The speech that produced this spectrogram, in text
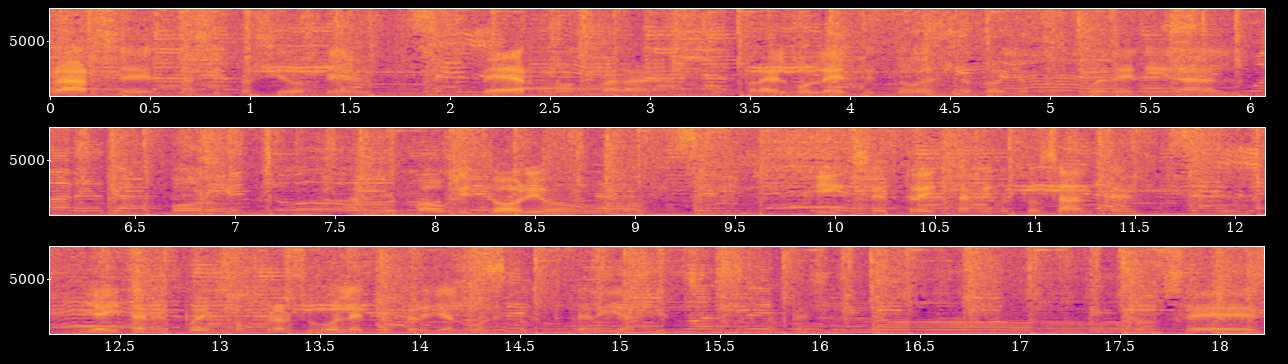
esta situación de vernos para comprar el boleto y todo este rollo, pues pueden ir al, mismo foro, al mismo auditorio, unos 15, 30 minutos antes, y ahí también pueden comprar su boleto, pero ya el boleto costaría 150 pesos. Entonces,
